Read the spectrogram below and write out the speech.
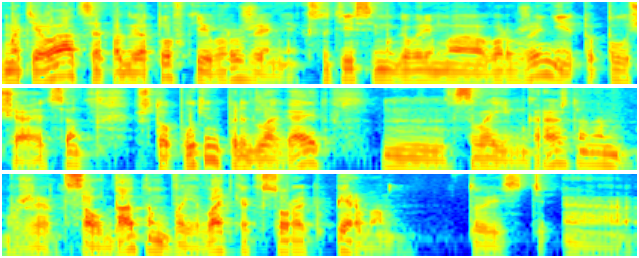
Мотивация, подготовка и вооружение. Кстати, если мы говорим о вооружении, то получается, что Путин предлагает своим гражданам, уже солдатам воевать как в 41-м. То есть э,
